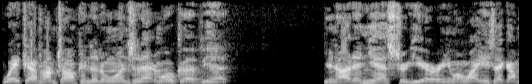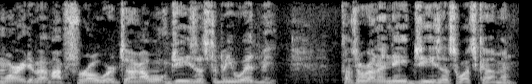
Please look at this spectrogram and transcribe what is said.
Wake up. I'm talking to the ones that haven't woke up yet. You're not in yesteryear anymore. Why do you think I'm worried about my forward tongue? I want Jesus to be with me. Because we're going to need Jesus what's coming.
